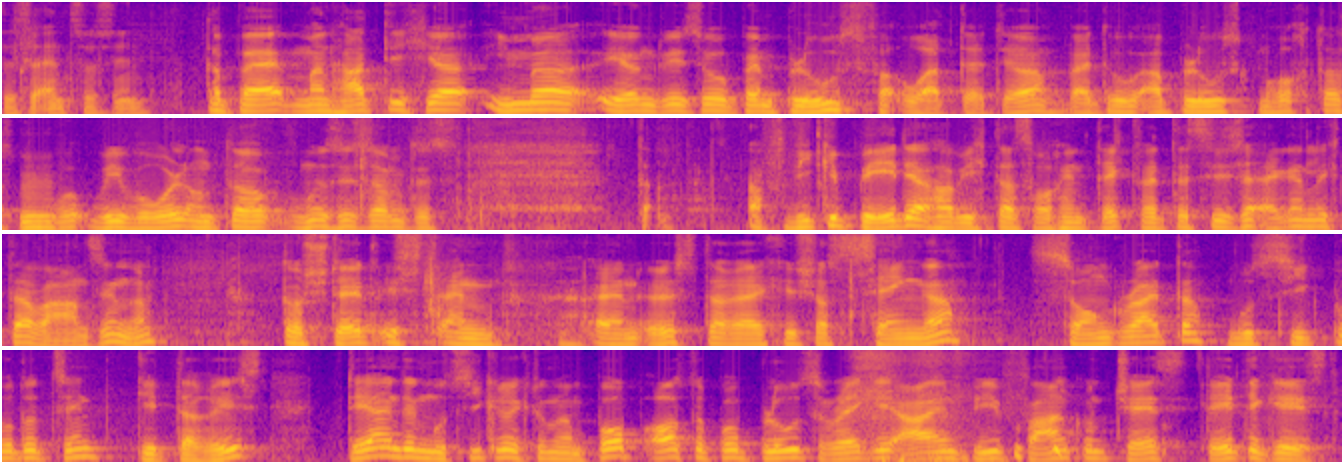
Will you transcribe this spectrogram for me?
das einzusehen. Dabei, man hat dich ja immer irgendwie so beim Blues verortet, ja, weil du auch Blues gemacht hast, wo- wie wohl. Und da muss ich sagen, das, da, auf Wikipedia habe ich das auch entdeckt, weil das ist ja eigentlich der Wahnsinn. Ne? Da steht, ist ein, ein österreichischer Sänger, Songwriter, Musikproduzent, Gitarrist, der in den Musikrichtungen Pop, Austropop, Blues, Reggae, R&B, Funk und Jazz tätig ist.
